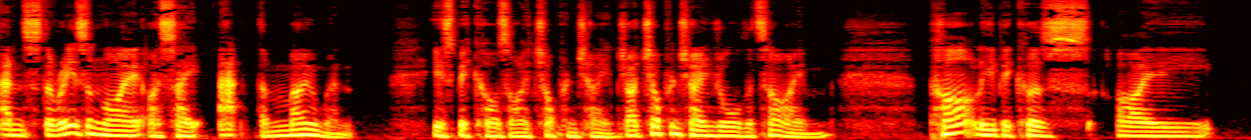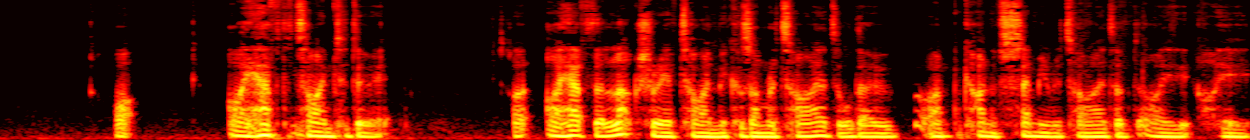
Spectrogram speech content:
and the reason why I say at the moment is because I chop and change. I chop and change all the time, partly because I I, I have the time to do it. I, I have the luxury of time because I'm retired, although I'm kind of semi-retired. I, I,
